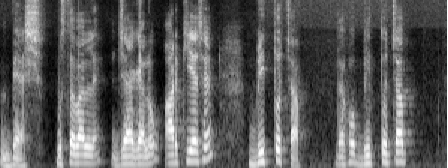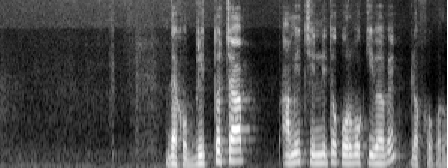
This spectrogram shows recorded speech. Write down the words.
ব্যাস। বুঝতে পারলে? জ্যা গেল। আর কি আছে? বৃত্তচাপ। দেখো বৃত্তচাপ দেখো, বৃত্তচাপ আমি চিহ্নিত করব কীভাবে? লক্ষ্য করো।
